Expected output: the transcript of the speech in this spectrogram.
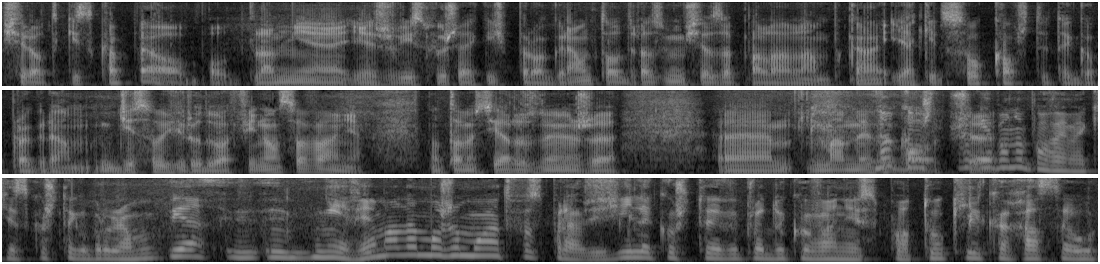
środki z KPO, bo dla mnie, jeżeli słyszę jakiś program, to od razu mi się zapala lampka, jakie to są koszty tego programu, gdzie są źródła finansowania. Natomiast ja rozumiem, że e, mamy no, wyborcze... Koszt, ja panu powiem, jaki jest koszt tego programu. Ja nie wiem, ale możemy łatwo sprawdzić, ile kosztuje wyprodukowanie spotu, kilka haseł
